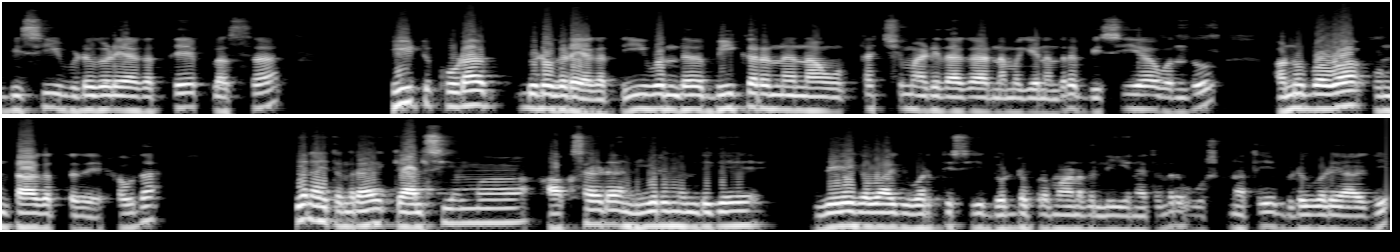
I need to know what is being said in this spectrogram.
ಬಿಸಿ ಬಿಡುಗಡೆ ಆಗತ್ತೆ ಪ್ಲಸ್ ಹೀಟ್ ಕೂಡ ಬಿಡುಗಡೆ ಆಗತ್ತೆ ಈ ಒಂದು ಬೀಕರನ್ನ ನಾವು ಟಚ್ ಮಾಡಿದಾಗ ನಮಗೇನಂದ್ರೆ ಬಿಸಿಯ ಒಂದು ಅನುಭವ ಉಂಟಾಗುತ್ತದೆ. ಹೌದಾ? ಏನಾಯ್ತಂದ್ರೆ ಕ್ಯಾಲ್ಸಿಯಂ ಆಕ್ಸೈಡ್ ನೀರಿನೊಂದಿಗೆ ವೇಗವಾಗಿ ವರ್ತಿಸಿ ದೊಡ್ಡ ಪ್ರಮಾಣದಲ್ಲಿ ಏನಾಯ್ತಂದ್ರೆ ಉಷ್ಣತೆ ಬಿಡುಗಡೆಯಾಗಿ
